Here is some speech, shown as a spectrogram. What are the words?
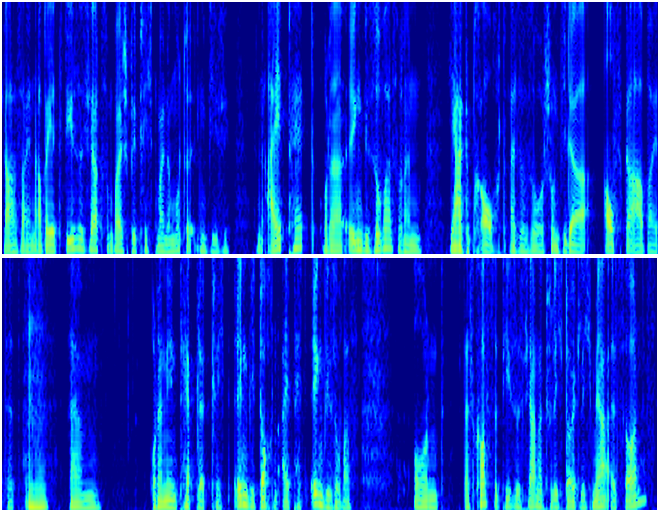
da sein. Aber jetzt dieses Jahr zum Beispiel kriegt meine Mutter irgendwie ein iPad oder irgendwie sowas oder ein, ja, gebraucht, also so schon wieder aufgearbeitet. Ähm, oder nee, ein Tablet kriegt, irgendwie doch ein iPad, irgendwie sowas. Und das kostet dieses Jahr natürlich deutlich mehr als sonst.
